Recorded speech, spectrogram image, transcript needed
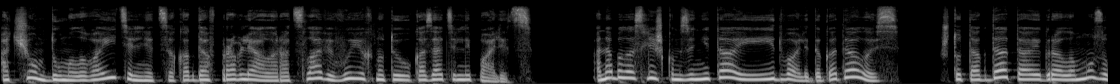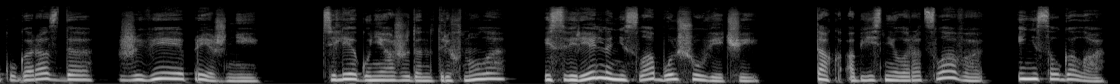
О чем думала воительница, когда вправляла Радславе вывихнутый указательный палец? Она была слишком занята и едва ли догадалась, что тогда та играла музыку гораздо живее прежней. Телегу неожиданно тряхнула и свирельно несла больше увечий. Так объяснила Радслава и не солгала.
